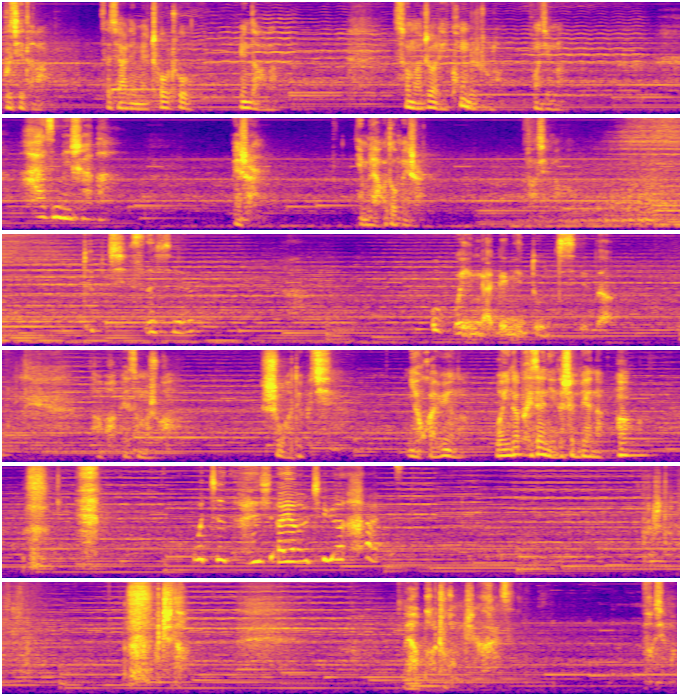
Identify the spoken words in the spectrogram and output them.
不记得了，在家里面抽搐，晕倒了，送到这里控制住了，放心吧，孩子没事吧？没事，你们两个都没事，放心吧。对不起，思贤，我不应该跟你赌气的。老婆，别这么说，是我对不起。你怀孕了，我应该陪在你的身边的啊。我真的很想要这个孩子。我知道，我要保住我们这个孩子，放心吧。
